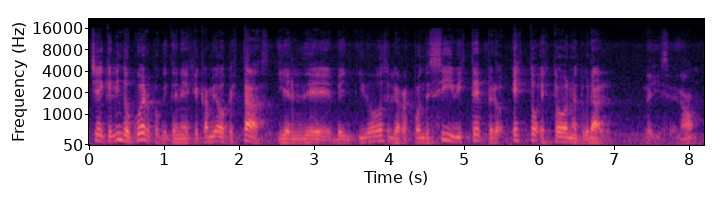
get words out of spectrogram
che, qué lindo cuerpo que tenés, qué cambiado que estás. Y el de 22 le responde, sí, viste, pero esto es todo natural, le dice, ¿no?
